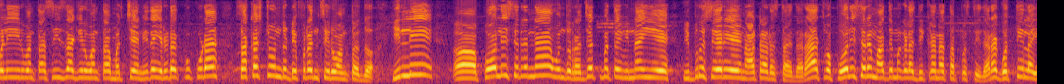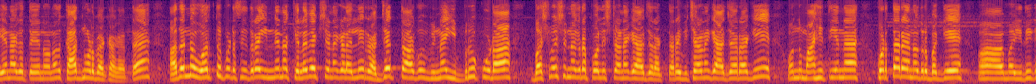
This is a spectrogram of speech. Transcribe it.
ಬಳಿ ಇರುವಂತಹ ಸೀಸ್ ಆಗಿರುವಂತಹ ಮಚ್ಚೇನಿದೆ. ಎರಡಕ್ಕೂ ಕೂಡ ಸಾಕಷ್ಟು ಒಂದು ಡಿಫರೆನ್ಸ್ ಇರುವಂಥದ್ದು. ಇಲ್ಲಿ ಪೊಲೀಸರನ್ನ ಒಂದು ರಜತ್ ಮತ್ತೆ ವಿನಯ್ ಇಬ್ರು ಸೇರಿ ಏನು ಆಟ ಆಡಿಸ್ತಾ ಇದ್ದಾರೆ? ಅಥವಾ ಪೊಲೀಸರೇ ಮಾಧ್ಯಮಗಳ ದಿಕ್ಕನ್ನ ತಪ್ಪಿಸ್ತಿದ್ದಾರೆ? ಗೊತ್ತಿಲ್ಲ, ಏನಾಗುತ್ತೆ ಏನೋ ಅನ್ನೋದು ಕಾದ್ ನೋಡ್ಬೇಕಾಗತ್ತೆ. ಅದನ್ನು ಹೊರತುಪಡಿಸಿದ್ರೆ ಇನ್ನೇನೋ ಕೆಲವೇ ಕ್ಷಣಗಳಲ್ಲಿ ರಜತ್ ಹಾಗೂ ವಿನಯ್ ಇಬ್ರು ಕೂಡ ಬಸವೇಶ್ವರ ನಗರ ಪೊಲೀಸ್ ಠಾಣೆಗೆ ಹಾಜರಾಗ್ತಾರೆ. ವಿಚಾರಣೆಗೆ ಹಾಜರಾಗಿ ಒಂದು ಮಾಹಿತಿಯನ್ನ ಕೊಡ್ತಾರೆ ಅನ್ನೋದ್ರ ಬಗ್ಗೆ ಇದೀಗ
